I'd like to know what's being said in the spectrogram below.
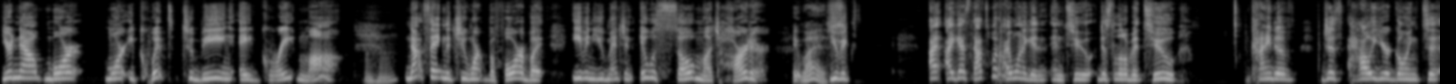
You're now more more equipped to being a great mom. Mm-hmm. Not saying that you weren't before, but even you mentioned it was so much harder. It was. You've ex- I, I guess that's what I want to get into just a little bit too. Kind of just how you're going to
